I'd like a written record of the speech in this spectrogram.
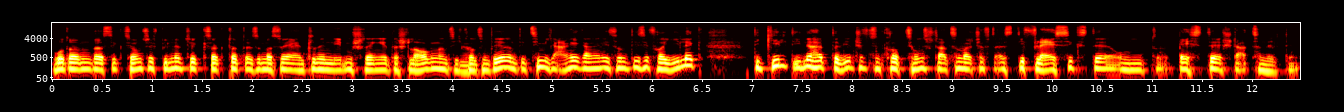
wo dann der Sektionschef Bilnacek gesagt hat, also man soll einzelne Nebenstränge da schlagen und sich ja. konzentrieren und die ziemlich angegangen ist. Und diese Frau Jilek, die gilt innerhalb der Wirtschafts- und Korruptionsstaatsanwaltschaft als die fleißigste und beste Staatsanwältin.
